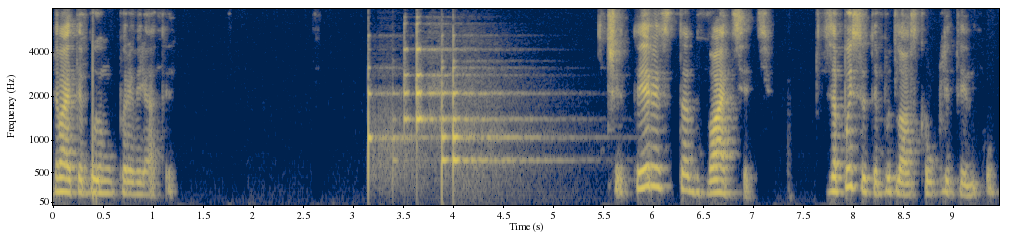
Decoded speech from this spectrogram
Давайте будемо перевіряти. 420. Записуйте, будь ласка, у клітинку.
